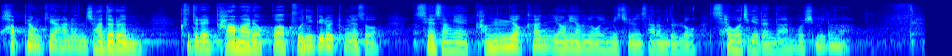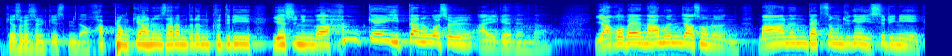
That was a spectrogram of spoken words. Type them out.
화평케 하는 자들은 그들의 가마력과 분위기를 통해서 세상에 강력한 영향력을 미치는 사람들로 세워지게 된다는 것입니다. 계속해서 읽겠습니다. 화평케 하는 사람들은 그들이 예수님과 함께 있다는 것을 알게 된다. 야곱의 남은 자손은 많은 백성 중에 있으리니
